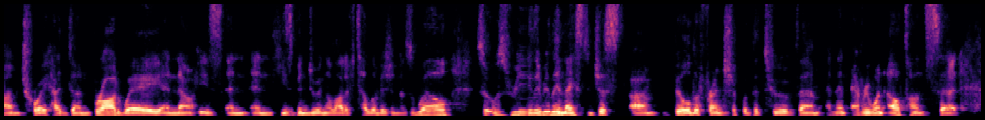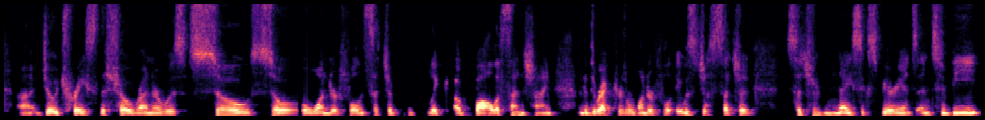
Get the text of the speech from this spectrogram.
um, Troy had done Broadway, and now he's and and he's been doing a lot of television as well. So it was really really nice to just um, build a friendship with the two of them, and then everyone else on set. Uh, Joe Tracz, the showrunner, was so so wonderful and such a like a ball of sunshine, and the directors were wonderful. It was just such a such a nice experience, and to be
